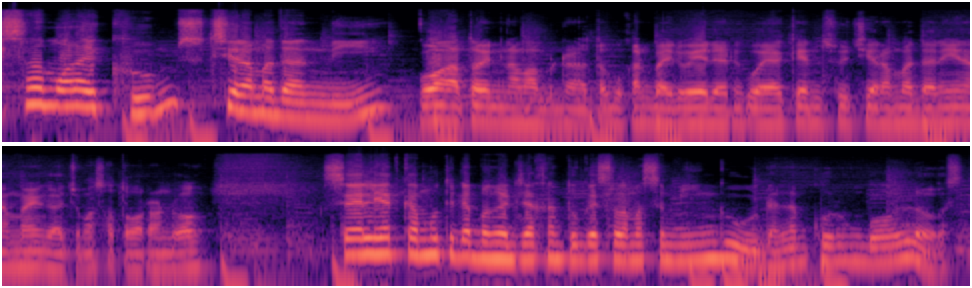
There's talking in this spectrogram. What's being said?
Assalamualaikum, Suci Ramadhani. Gue gak tau ini nama bener atau bukan by the way Dan gue yakin Suci Ramadhani namanya gak cuma satu orang doang saya lihat kamu tidak mengerjakan tugas selama seminggu dalam kurung bolos.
